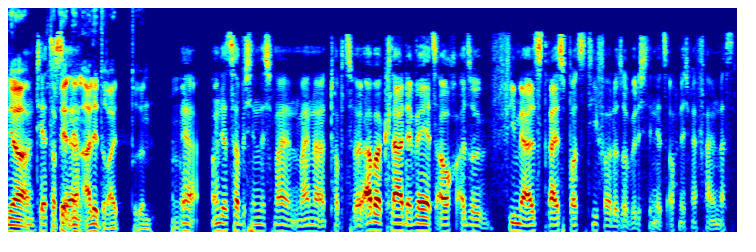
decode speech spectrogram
Ja, und jetzt, ich glaube, wir hatten alle drei drin. Ja. ja, und jetzt habe ich ihn nicht mal in meiner Top 12. Aber klar, der wäre jetzt auch, also viel mehr als drei Spots tiefer oder so würde ich den jetzt auch nicht mehr fallen lassen.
